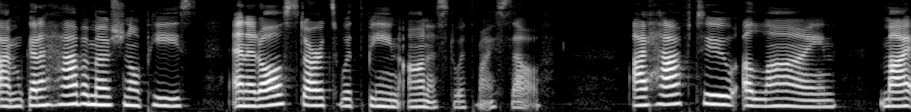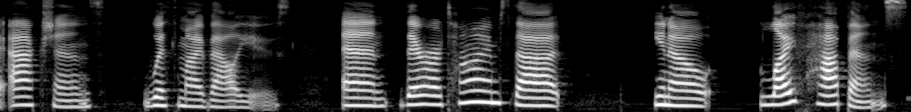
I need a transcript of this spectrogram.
am gonna have emotional peace and it all starts with being honest with myself. I have to align my actions with my values. And there are times that, you know, life happens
